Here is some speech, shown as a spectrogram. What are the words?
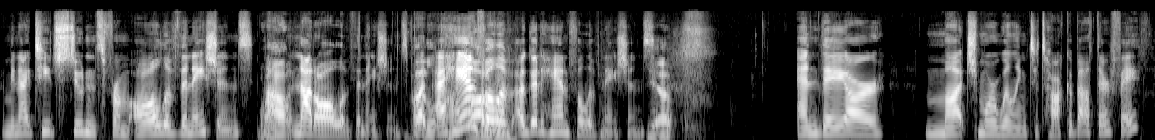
I mean, I teach students from all of the nations. Wow. Not, not all of the nations, But but, a a lot of handful of, a good handful of nations. Yep. And they are much more willing to talk about their faith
